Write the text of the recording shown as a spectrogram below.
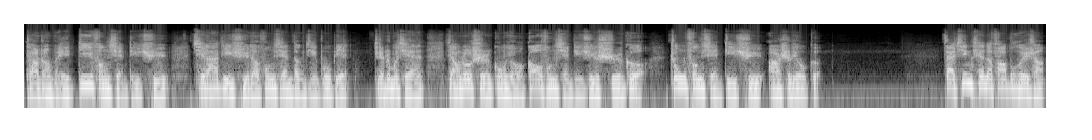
调整为低风险地区，其他地区的风险等级不变。截至目前，扬州市共有高风险地区十个，中风险地区二十六个。在今天的发布会上，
